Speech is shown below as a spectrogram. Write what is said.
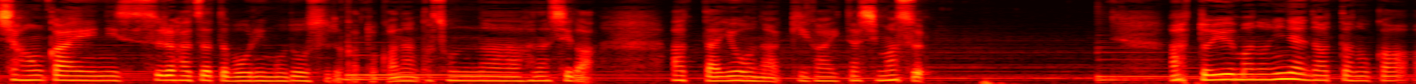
謝恩会にするはずだったボーリングをどうするかとかなんかそんな話があったような気がいたします。あっという間の2年だったのか、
